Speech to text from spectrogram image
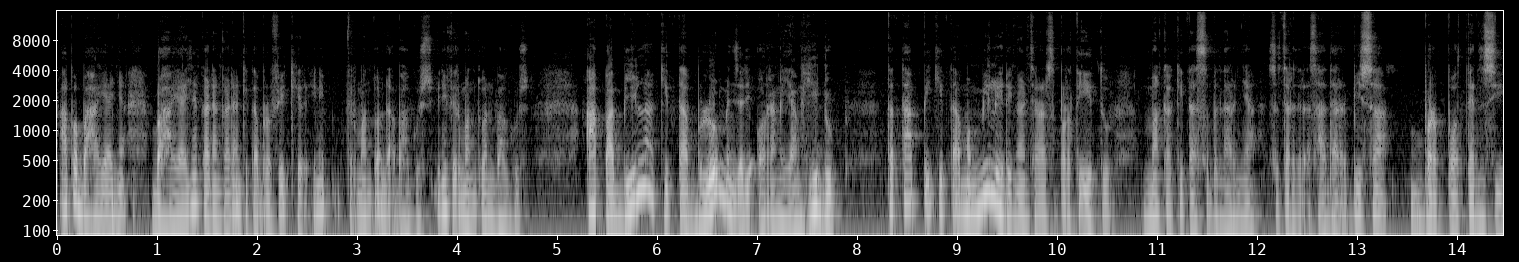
Apa bahayanya? Bahayanya kadang-kadang kita berpikir, ini firman Tuhan tidak bagus, ini firman Tuhan bagus. Apabila kita belum menjadi orang yang hidup, tetapi kita memilih dengan cara seperti itu, maka kita sebenarnya secara tidak sadar bisa berpotensi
